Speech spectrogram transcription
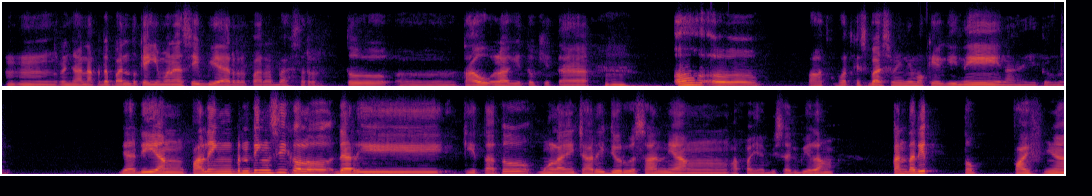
Mm-mm, rencana ke depan tuh kayak gimana sih biar para baser tuh eh, tahu lah gitu kita Mm. oh pod- podcast Basmi ini mau kayak gini nah itu jadi yang paling penting sih kalau dari kita tuh mulai cari jurusan yang apa ya bisa dibilang kan tadi top 5-nya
